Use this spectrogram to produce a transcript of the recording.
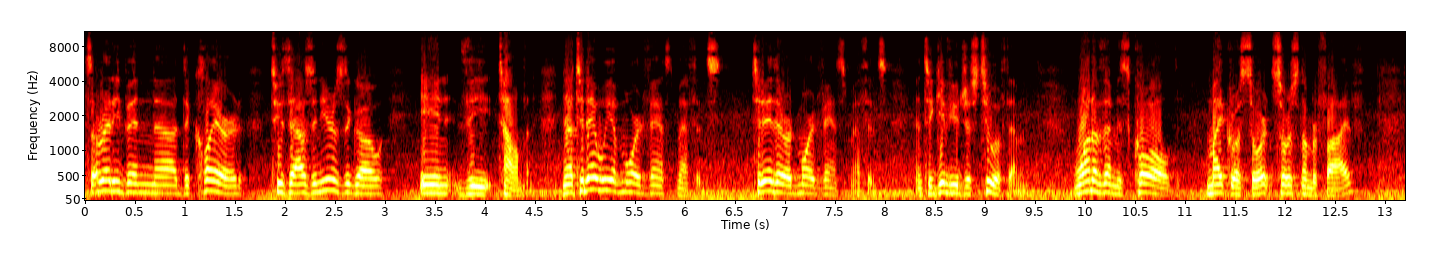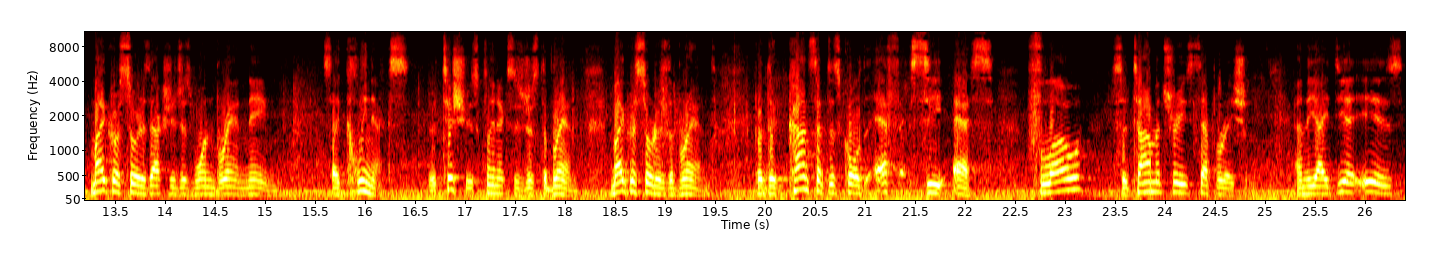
it's already been uh, declared 2,000 years ago in the Talmud. Now, today we have more advanced methods. Today there are more advanced methods. And to give you just two of them, one of them is called Microsort, source number five. Microsort is actually just one brand name. It's like Kleenex. The tissues, Kleenex is just the brand. Microsort is the brand. But the concept is called FCS, Flow Cytometry Separation. And the idea is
